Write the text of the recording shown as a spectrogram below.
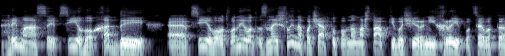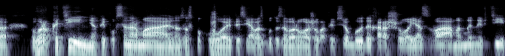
гримаси, всі його ходи, е, всі його, от вони от знайшли на початку повномасштабки вечірній хрип. Оце от е, воркотіння, типу, все нормально, заспокойтесь, я вас буду заворожувати, все буде хорошо, я з вами. Ми не втік,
